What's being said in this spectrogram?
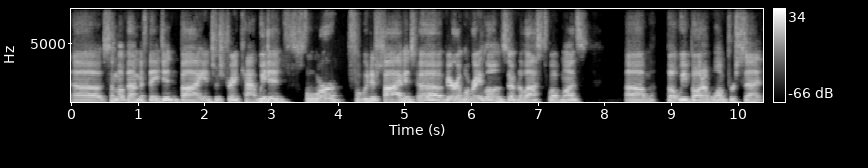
Uh, some of them, if they didn't buy interest rate cap, we did four, four we did five uh, variable rate loans over the last 12 months. Um, but we bought a 1%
